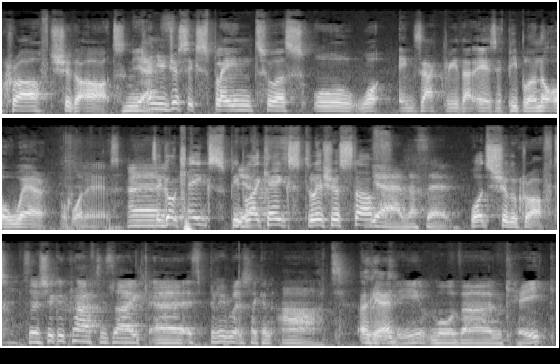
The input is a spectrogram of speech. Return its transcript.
craft, sugar art. Yes. Can you just explain to us all what exactly that is if people are not aware of what it is? so Um, you've got cakes, people yes. like cakes, delicious stuff. yeah, that's it. What's sugar craft? So sugarcraft is like uh, it's pretty much like an art, Okay. really, more than cake.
